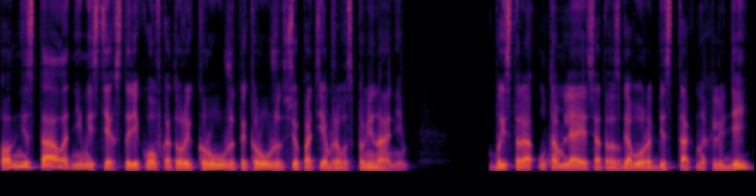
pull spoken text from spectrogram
Он не стал одним из тех стариков, которые кружат и кружат все по тем же воспоминаниям. Быстро утомляясь от разговора бестактных людей,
